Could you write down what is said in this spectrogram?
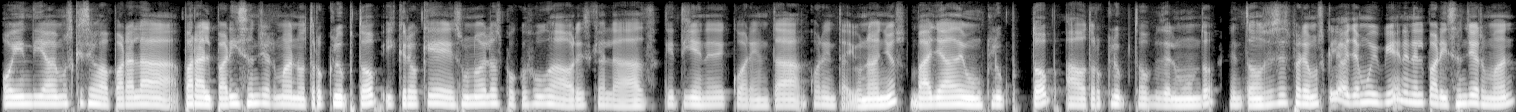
hoy en día vemos que se va para la para el Paris Saint-Germain, otro club top y creo que es uno de los pocos jugadores que a la edad que tiene de 40 41 años vaya de un club top a otro club top del mundo. Entonces esperemos que le vaya muy bien en el Paris Saint-Germain.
